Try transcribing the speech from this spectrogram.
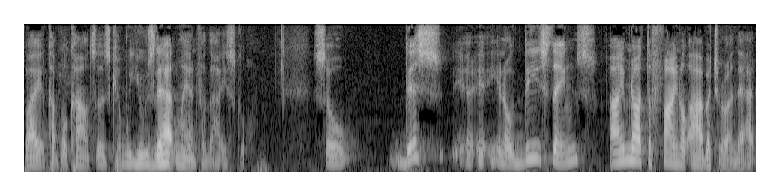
by a couple councilors, can we use that land for the high school? So this, uh, you know, these things, I'm not the final arbiter on that,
